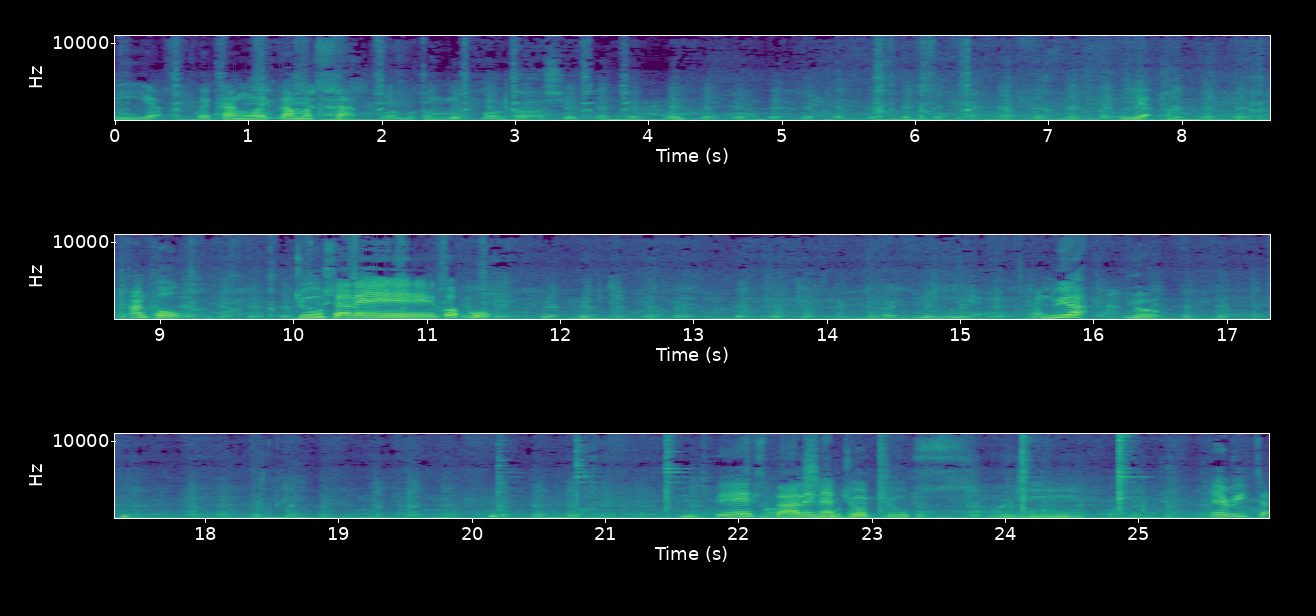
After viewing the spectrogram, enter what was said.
Iya, kue kang kue kang masa. Iya, angko, cuci le kopo. Iya, anu ya. Yo. Ve, salen a chochus. Mm. Merita.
